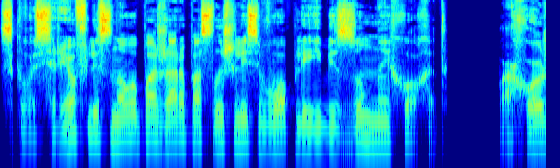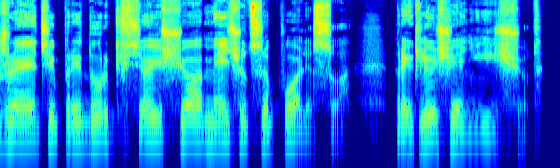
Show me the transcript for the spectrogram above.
Сквозь рев лесного пожара послышались вопли и безумный хохот. «Похоже, эти придурки все еще мечутся по лесу. Приключения ищут»,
